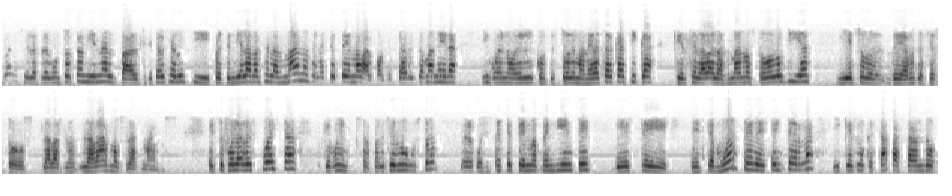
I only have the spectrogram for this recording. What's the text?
Bueno, se le preguntó también al, al secretario de Salud si pretendía lavarse las manos en este tema al contestar de esta manera, y bueno, él contestó de manera sarcástica que él se lava las manos todos los días y eso lo debemos de hacer todos, lavarnos, lavarnos las manos. Esto fue la respuesta que, bueno, pues al parecer no gustó, pero pues está este tema pendiente de este de esta muerte de esta interna y qué es lo que está pasando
